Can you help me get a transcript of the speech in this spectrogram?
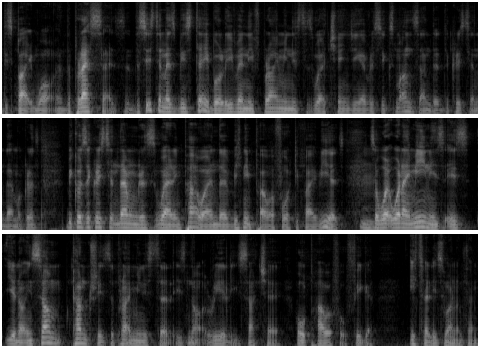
despite what the press says. The system has been stable even if prime ministers were changing every six months under the Christian Democrats, because the Christian Democrats were in power and they've been in power 45 years. Mm. So what, what I mean is, is, you know, in some countries, the prime minister is not really such a all-powerful figure. Italy is one of them.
